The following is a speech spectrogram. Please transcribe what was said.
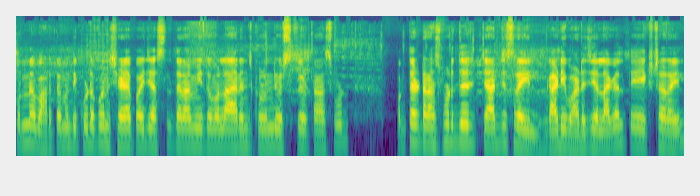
पूर्ण भारतामध्ये कुठं पण शेळ्या पाहिजे असेल तर आम्ही तुम्हाला अरेंज करून देऊ शकतो ट्रान्सपोर्ट फक्त ट्रान्सपोर्ट जर चार्जेस राहील गाडी भाडं जे लागेल ते एक्स्ट्रा राहील.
